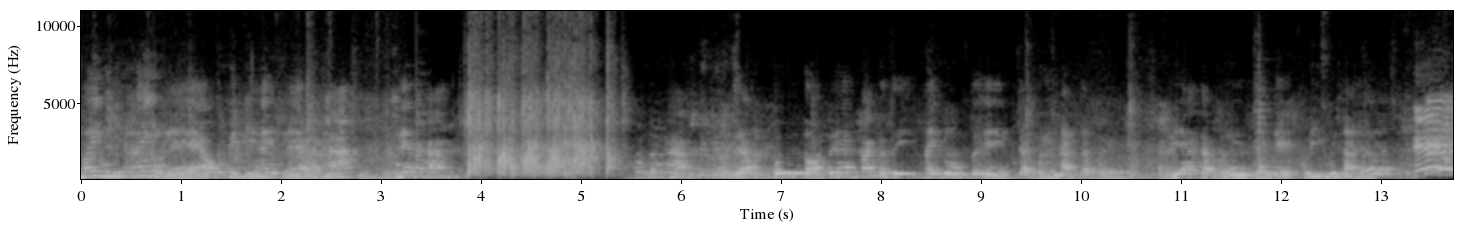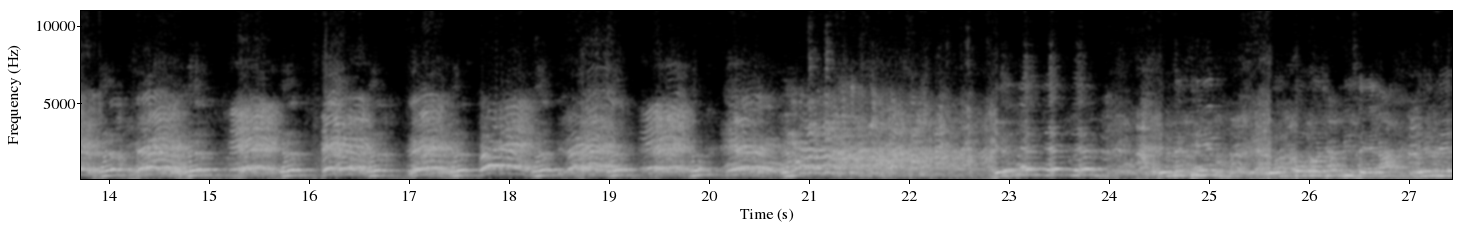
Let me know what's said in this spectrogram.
ไม่มีให้อีกแล้ว ไม่มีให้อีกแล้วนะคะเนี่ยนะคะเอาละค่ะจับมือต่อเนื่องตั้งสติในกลุ่มตัวเองจับมือค่ะจับมืออนุญาตจับมือเด็กๆผู้หญิงผู้ชายอนุญาต Amen.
